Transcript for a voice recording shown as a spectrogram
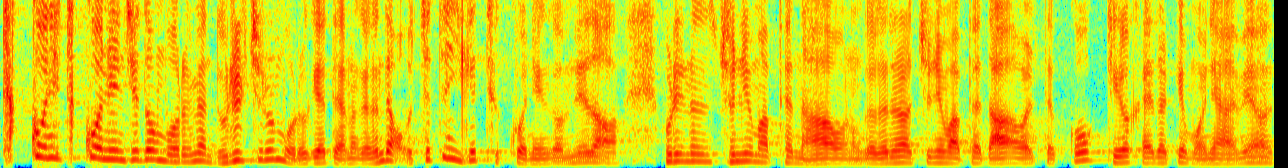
특권이 특권인지도 모르면 누릴 줄을 모르게 되는 거예요. 근데 어쨌든 이게 특권인 겁니다. 우리는 주님 앞에 나아오는 거예요. 그러나 주님 앞에 나아올 때 꼭 기억해야 될 게 뭐냐 하면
